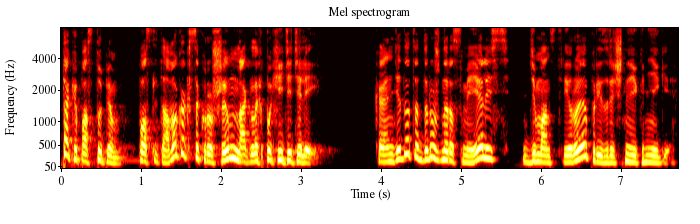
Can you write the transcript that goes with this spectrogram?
так и поступим, после того, как сокрушим наглых похитителей». Кандидаты дружно рассмеялись, демонстрируя призрачные книги.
